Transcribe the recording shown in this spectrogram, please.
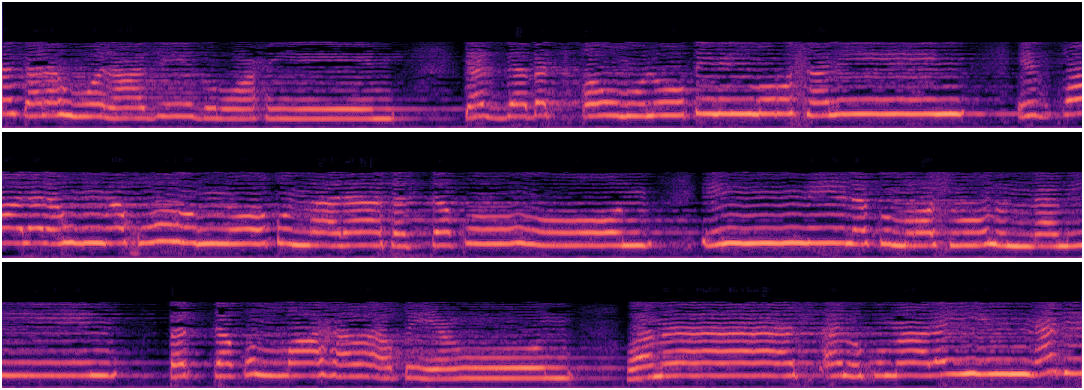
ربك لهو العزيز الرحيم. كذبت قوم لوط المرسلين. إذ قال لهم أخوهم لوط ألا تتقون؟ إني لكم رسول أمين. فاتقوا الله وأطيعون. وما أسألكم عليه من أجر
